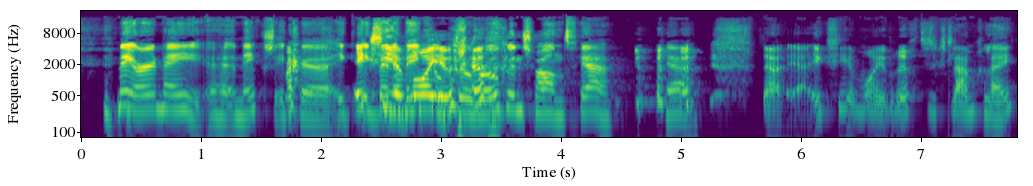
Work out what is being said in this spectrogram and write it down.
nee hoor, nee, eh, niks. Ik, ik, ik ik, zie ben een beetje op brug. Rogan's hand. Ja, ja. nou ja, ik zie een mooie brug, dus ik sla hem gelijk.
